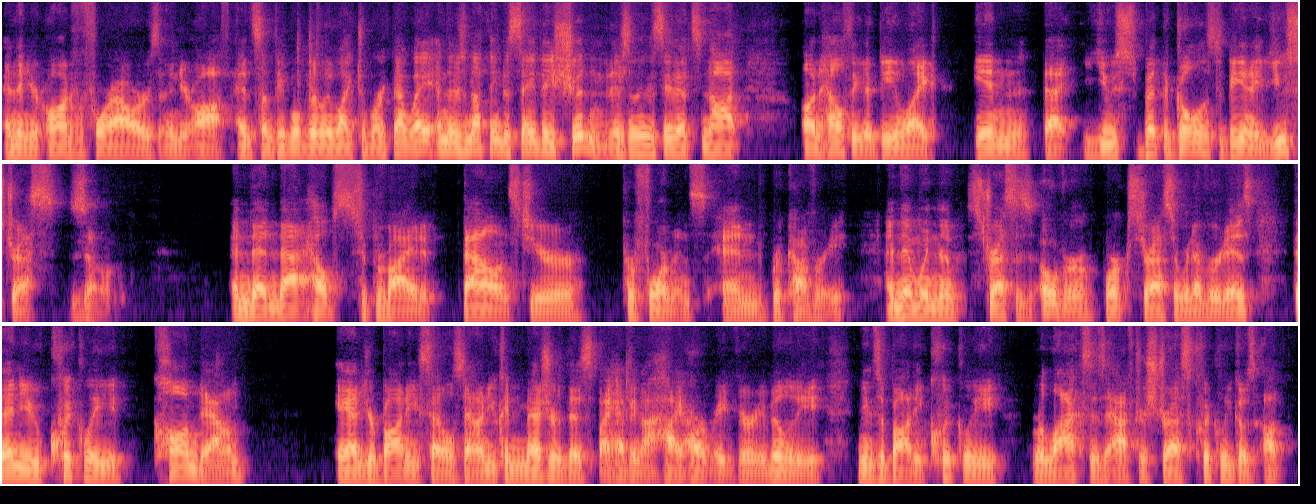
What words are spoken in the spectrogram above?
and then you're on for four hours and then you're off. And some people really like to work that way. And there's nothing to say they shouldn't. There's nothing to say that's not unhealthy to be like in that use, but the goal is to be in a eustress zone. And then that helps to provide balance to your performance and recovery. And then when the stress is over, work stress or whatever it is, then you quickly calm down and your body settles down. You can measure this by having a high heart rate variability. It means the body quickly relaxes after stress, quickly goes up,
